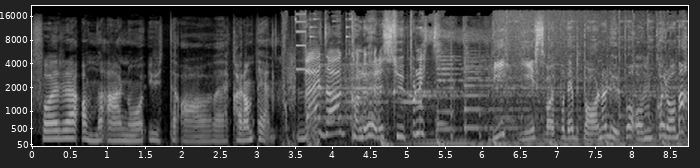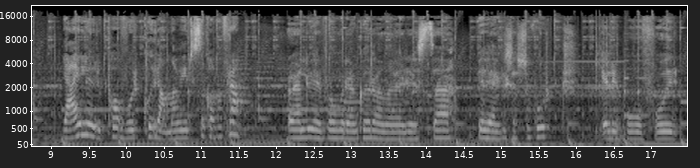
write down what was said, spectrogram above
for Anne er nå ute av karantenen. Hver dag kan du høre Supernytt. Vi gir svar på det barna lurer på om korona. Jeg lurer på hvor koronaviruset kommer fra. Og jeg lurer på hvordan koronaviruset beveger seg så fort. Jeg lurer på hvorfor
